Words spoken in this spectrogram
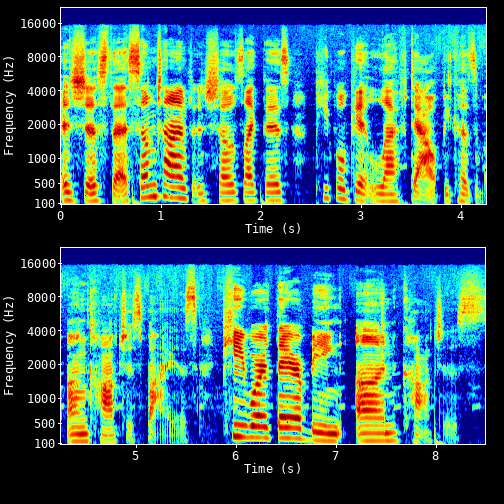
it's just that sometimes in shows like this, people get left out because of unconscious bias. Keyword there being unconscious.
